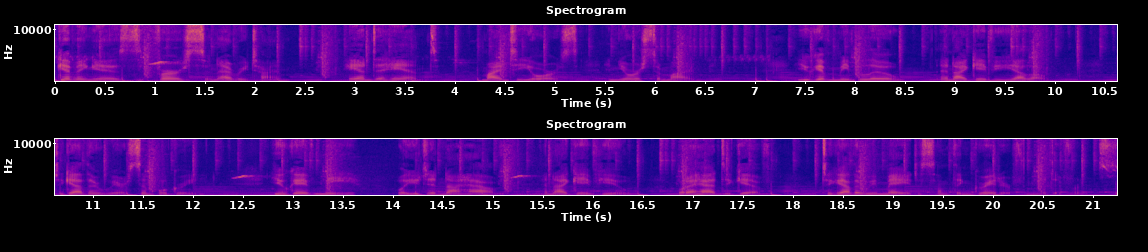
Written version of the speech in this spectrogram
Giving is first and every time, hand to hand, mine to yours, and yours to mine. You give me blue, and I gave you yellow. Together we are simple green. You gave me what you did not have, and I gave you what I had to give. Together we made something greater from the difference.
